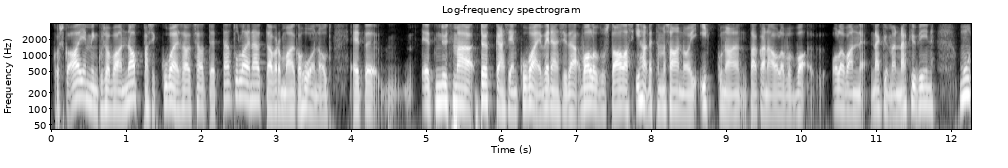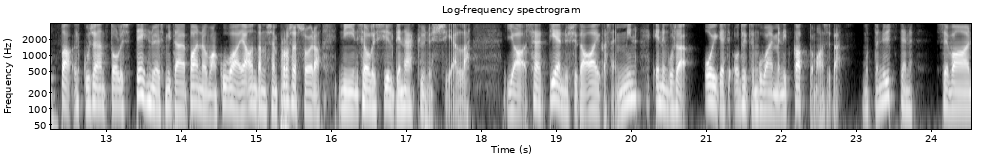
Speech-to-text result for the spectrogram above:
koska aiemmin kun sä vaan nappasit kuvaa ja sä ajattelit, että tämä tulee näyttää varmaan aika huonolta, että, että nyt mä tökkään siihen kuvaan ja vedän sitä valotusta alas ihan, että mä saan noin ikkunan takana olevan, olevan näkymän näkyviin, mutta kun sä et olisi tehnyt edes mitään painovan kuvaa ja antanut sen prosessoida, niin se olisi silti näkynyt siellä ja sä et tiennyt sitä aikaisemmin, ennen kuin sä oikeasti otit sen kuvan ja menit katsomaan sitä. Mutta nytten se vaan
